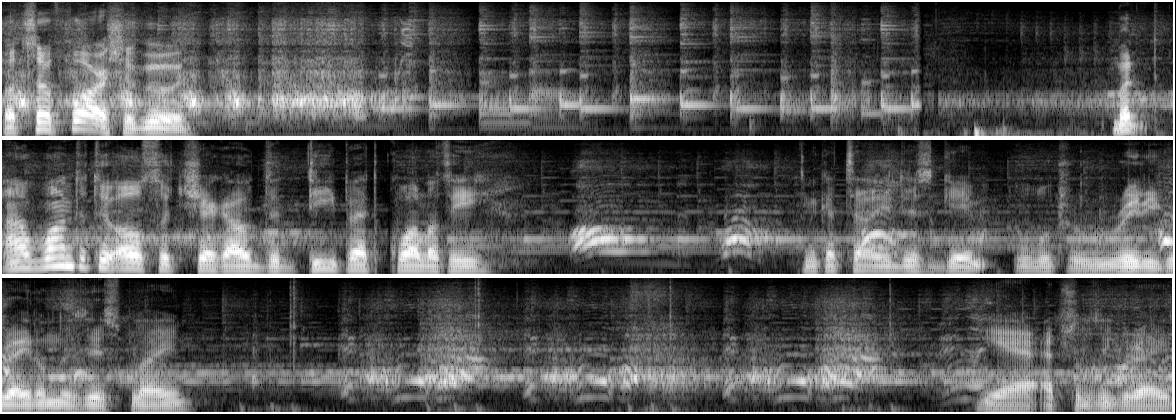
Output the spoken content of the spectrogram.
But so far so good. But I wanted to also check out the D-pad quality. I can tell you this game looks really great on this display. Yeah, absolutely great.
